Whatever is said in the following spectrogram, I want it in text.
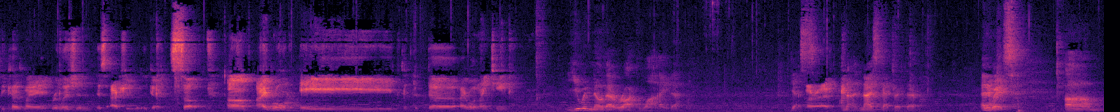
because my religion is actually really good. So, um, I rolled a. I rolled a 19. You would know that rock lied. Yes. All right. N- nice catch right there. Anyways, um,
